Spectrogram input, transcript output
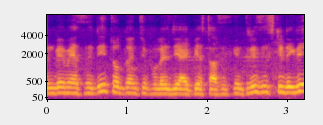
NVMe SSD চোদ্দ ইঞ্চি full HD IPS touch screen three sixty degree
